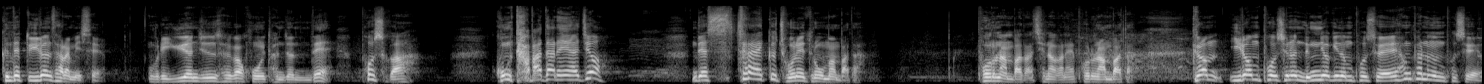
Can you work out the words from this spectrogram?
근데 또 이런 사람이 있어요. 우리 유현진 선수가 공을 던졌는데 포수가 공 다 받아내야죠. 근데 스트라이크 존에 들어오만 받아. 볼은 안 받아. 지나가네. 볼은 안 받아. 그럼 이런 포수는 능력 있는 포수예요? 형편없는 포수예요?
